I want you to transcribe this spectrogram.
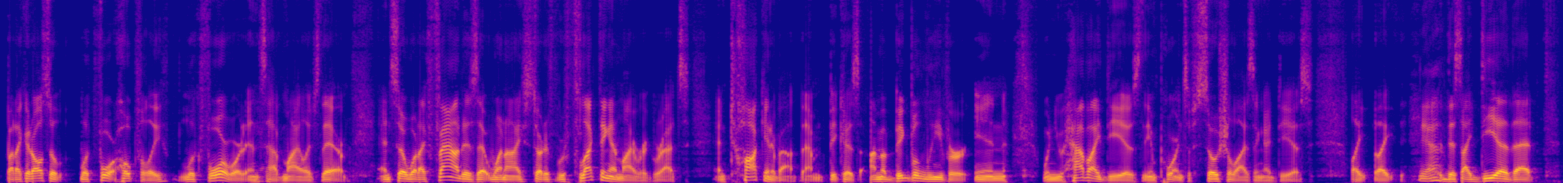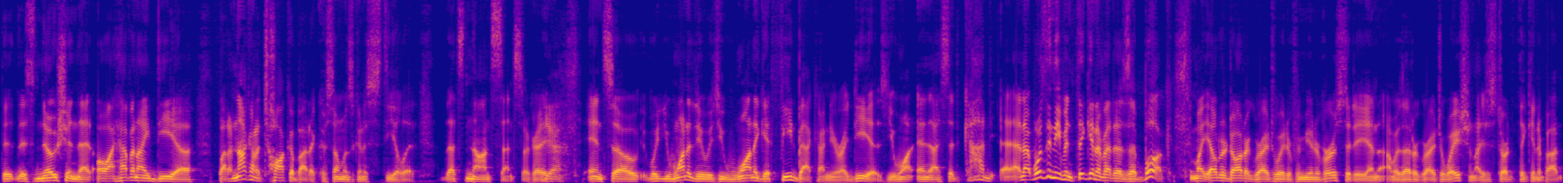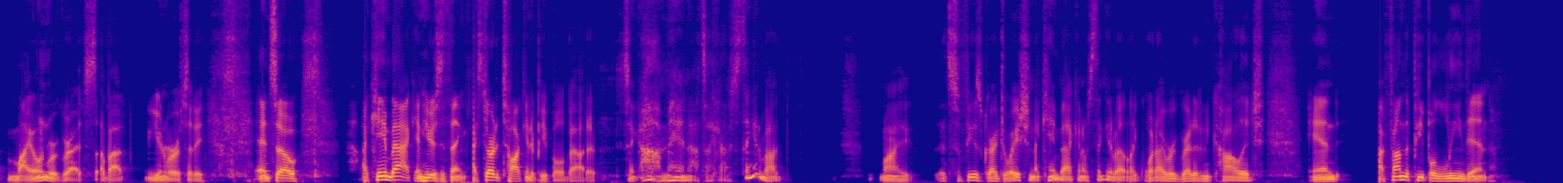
but I could also look for, hopefully, look forward and have mileage there. And so what I found is that when I started reflecting on my regrets and talking about them, because I'm a big believer in when you have ideas, the importance of socializing ideas. Like, like yeah. this idea that th- this notion that, oh, I have an idea, but I'm not going to talk about it because someone's going to steal it. That's nonsense. Okay. Yeah. And so what you want to do is you want to get feedback on your ideas. You want, and I said, God, and I wasn't even thinking of it as a book. My elder daughter graduated from university and I was at her graduation graduation, I just started thinking about my own regrets about university. And so I came back, and here's the thing: I started talking to people about it, saying, "Oh man," I was like, I was thinking about my Sophia's graduation. I came back and I was thinking about like what I regretted in college, and I found that people leaned in,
